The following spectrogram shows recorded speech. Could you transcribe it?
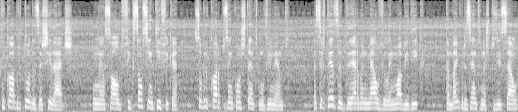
que cobre todas as cidades um lençol de ficção científica sobre corpos em constante movimento. A certeza de Herman Melville em Moby Dick, também presente na exposição,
